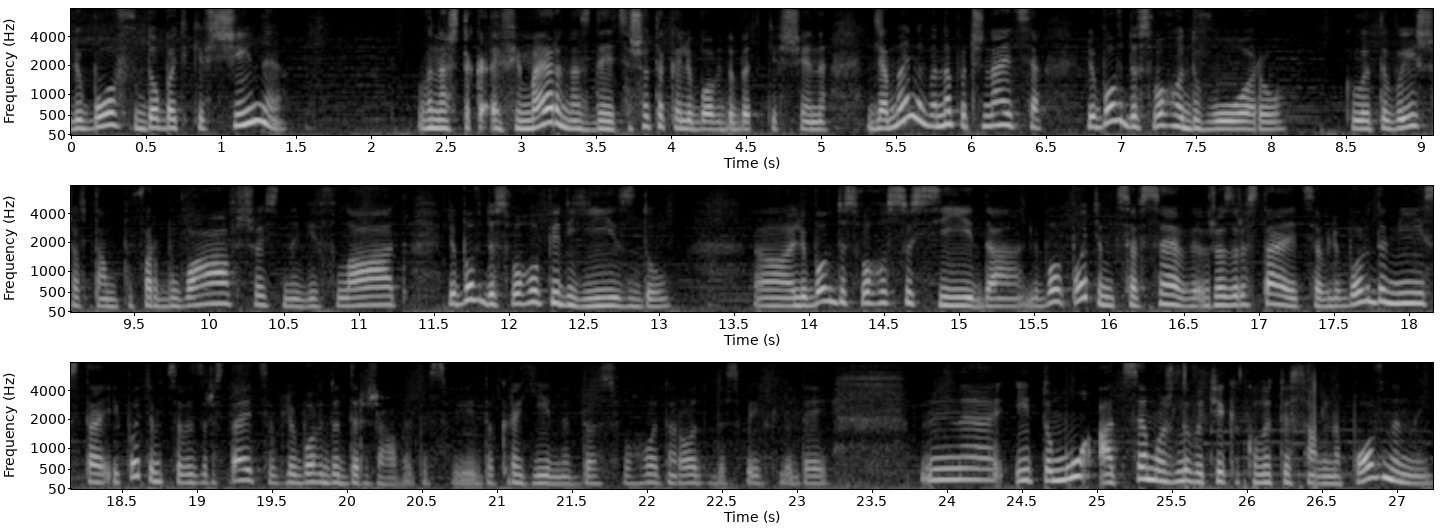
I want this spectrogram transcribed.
Любов до батьківщини, вона ж така ефімерна, здається, що таке любов до батьківщини. Для мене вона починається любов до свого двору, коли ти вийшов, там пофарбував щось, навів лад, любов до свого під'їзду, любов до свого сусіда. Любов, потім це все розростається в любов до міста, і потім це розростається в любов до держави, до своєї, до країни, до свого народу, до своїх людей. Е, І тому, а це можливо тільки коли ти сам наповнений,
